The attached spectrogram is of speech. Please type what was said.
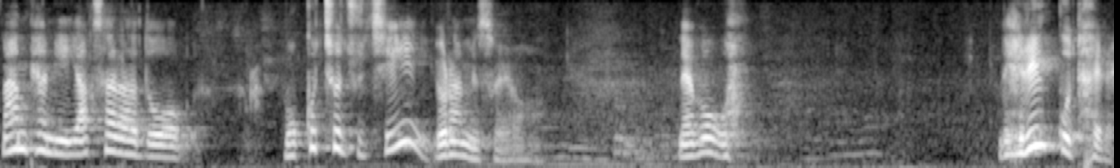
남편이 약사라도 못 고쳐주지 이러면서요 내보고 내리고 타이래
